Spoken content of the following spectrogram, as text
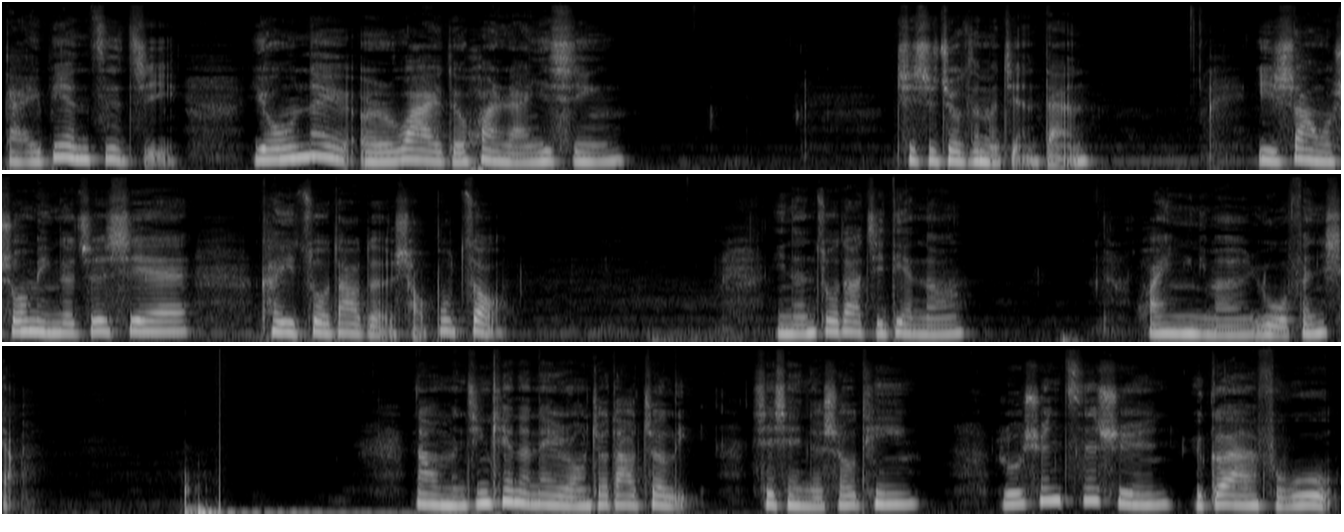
改变自己，由内而外的焕然一新，其实就这么简单。以上我说明的这些可以做到的小步骤。你能做到几点呢？欢迎你们与我分享。那我们今天的内容就到这里，谢谢你的收听。如需咨询与个案服务，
